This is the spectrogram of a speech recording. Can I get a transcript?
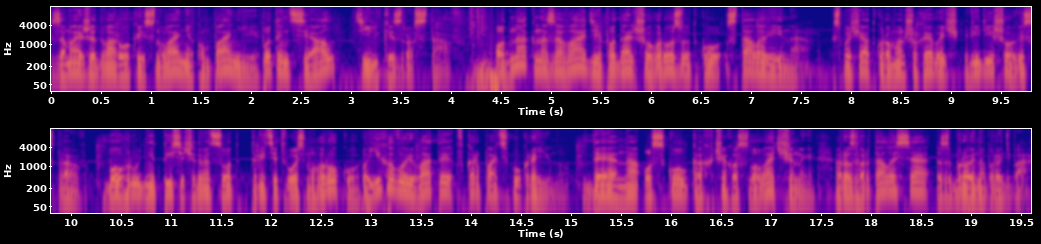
За майже два роки існування компанії потенціал тільки зростав. Однак на заваді подальшого розвитку стала війна. Спочатку Роман Шухевич відійшов із справ, бо у грудні 1938 року поїхав воювати в Карпатську Україну, де на осколках Чехословаччини розгорталася збройна боротьба.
